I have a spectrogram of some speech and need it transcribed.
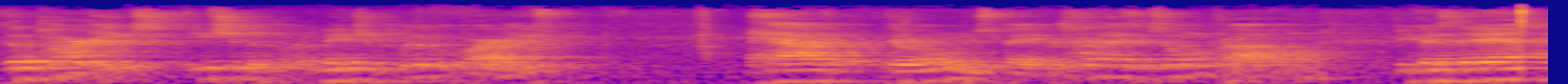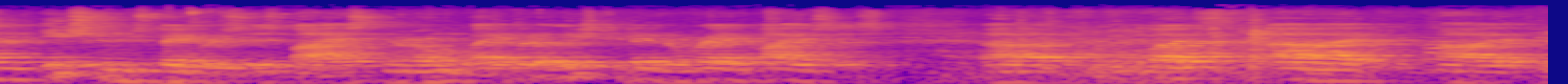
the parties, each of the major political parties, have their own newspapers. That has its own problem because then each of the newspapers is biased in their own way, but at least you get an array of biases. Uh, but uh, uh,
